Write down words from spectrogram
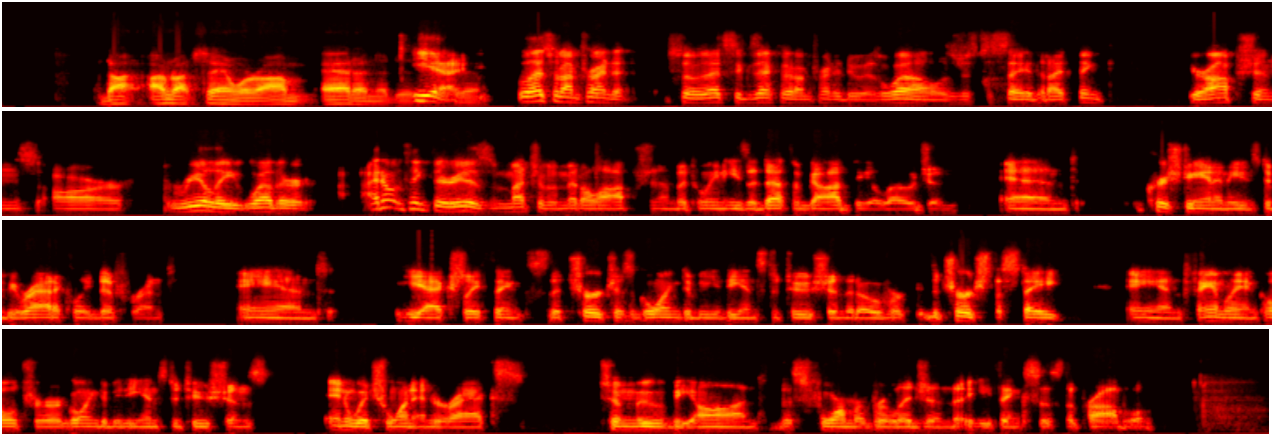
not I'm not saying where I'm at adding it. Yeah, well, that's what I'm trying to. So that's exactly what I'm trying to do as well. Is just to say that I think your options are really whether I don't think there is much of a middle option in between. He's a death of God theologian, and Christianity needs to be radically different, and he actually thinks the church is going to be the institution that over the church, the state, and family and culture are going to be the institutions in which one interacts to move beyond this form of religion that he thinks is the problem.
